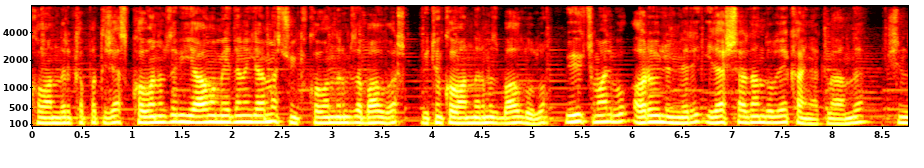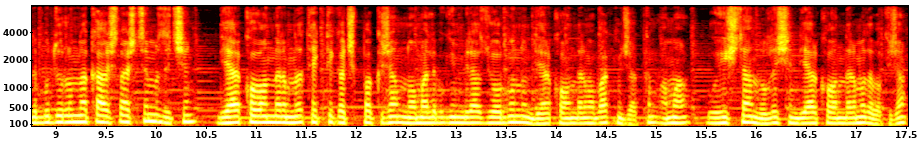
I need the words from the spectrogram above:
kovanları kapatacağız. Kovanımıza bir yağma meydana gelmez çünkü kovanlarımızda bal var. Bütün kovanlarımız bal dolu. Büyük ihtimal bu arı ölümleri ilaçlardan dolayı kaynaklandı. Şimdi bu durumla karşılaştığımız için diğer kovanlarımda tek tek açıp bakacağım. Normalde bugün biraz yorgundum. Diğer kovanlarıma bakmayacaktım ama bu işten dolayı şimdi diğer kovanlarıma da bakacağım.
